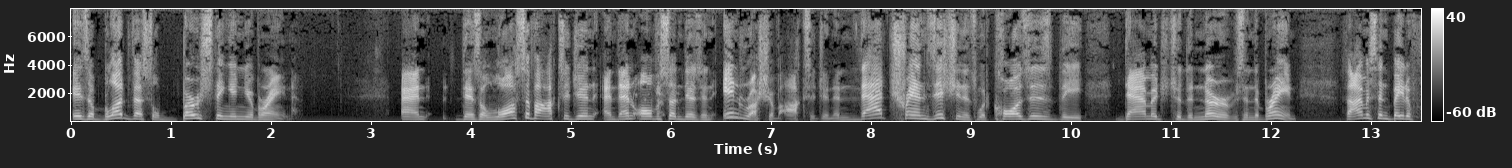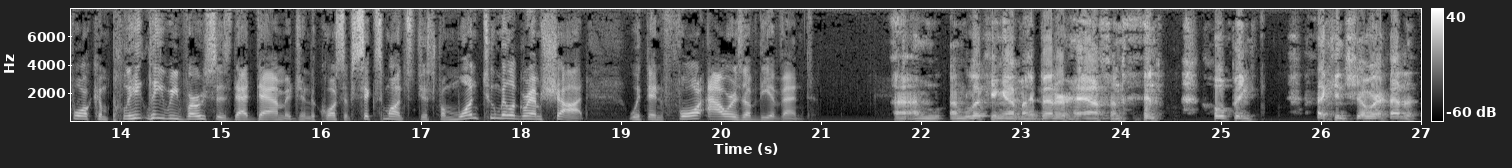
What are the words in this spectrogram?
is a blood vessel bursting in your brain. And there's a loss of oxygen, and then all of a sudden there's an inrush of oxygen. And that transition is what causes the damage to the nerves in the brain. Thymosin beta 4 completely reverses that damage in the course of six months, just from one two milligram shot within four hours of the event. I'm I'm looking at my better half and, and hoping I can show her how to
